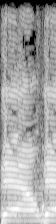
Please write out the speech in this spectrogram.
down.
